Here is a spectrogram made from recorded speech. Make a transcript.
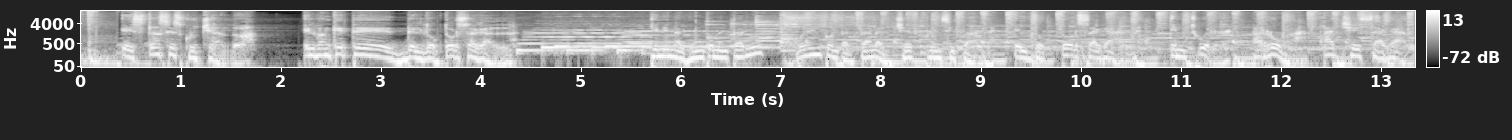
Estás escuchando el banquete del Dr. Zagal. ¿Tienen algún comentario? Pueden contactar al chef principal, el Dr. Zagal, en Twitter, arroba hzagal.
